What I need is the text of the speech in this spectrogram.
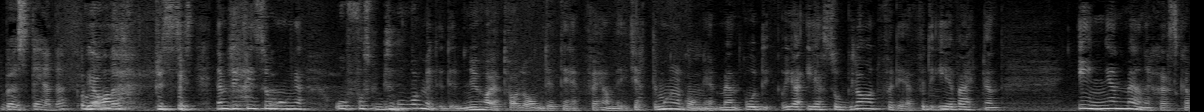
Börja städa på måndag. Ja, precis. Nej, men det finns så många. Och få gå med det. Nu har jag talat om det till, för henne jättemånga gånger. Men, och, det, och jag är så glad för det. För det är verkligen... Ingen människa ska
